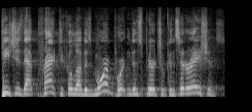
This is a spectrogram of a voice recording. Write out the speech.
teaches that practical love is more important than spiritual considerations.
